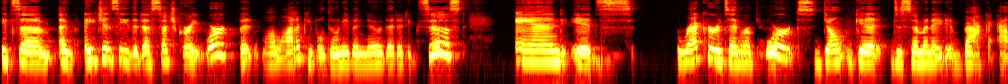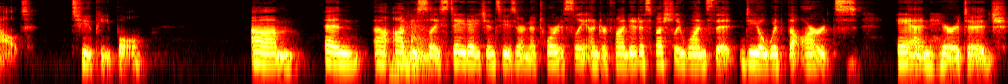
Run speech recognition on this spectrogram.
It's a, an agency that does such great work, but a lot of people don't even know that it exists. And its records and reports don't get disseminated back out to people. Um, and uh, obviously, state agencies are notoriously underfunded, especially ones that deal with the arts and heritage.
